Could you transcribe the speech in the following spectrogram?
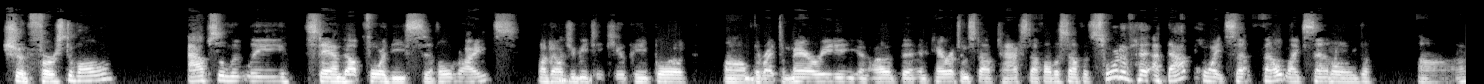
should first of all absolutely stand up for the civil rights of mm-hmm. LGBTQ people, um, the right to marry and all of the inheritance stuff, tax stuff, all the stuff that sort of at that point set, felt like settled, uh,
